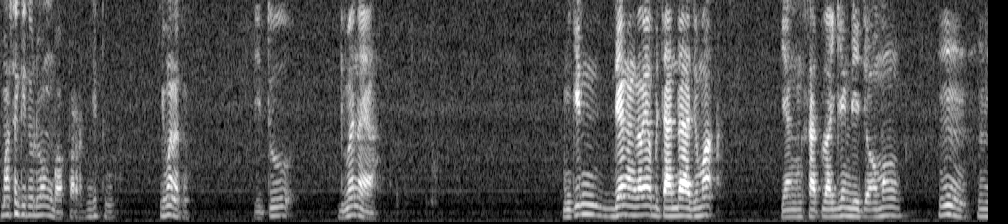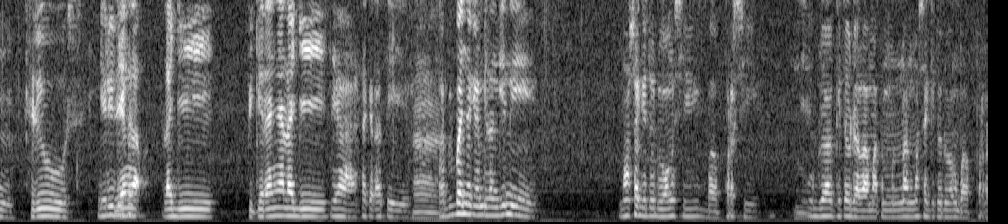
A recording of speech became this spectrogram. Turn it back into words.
Masa gitu doang baper gitu? Gimana tuh? Itu gimana ya? Mungkin dia nganggapnya bercanda, cuma yang satu lagi yang diajak omong Hmm, hmm. serius. Jadi dia, Dia nggak lagi pikirannya lagi. ya sakit hati. Nah, Tapi banyak yang bilang gini, masa gitu doang sih baper sih. iya. Udah kita udah lama temenan, masa gitu doang baper.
